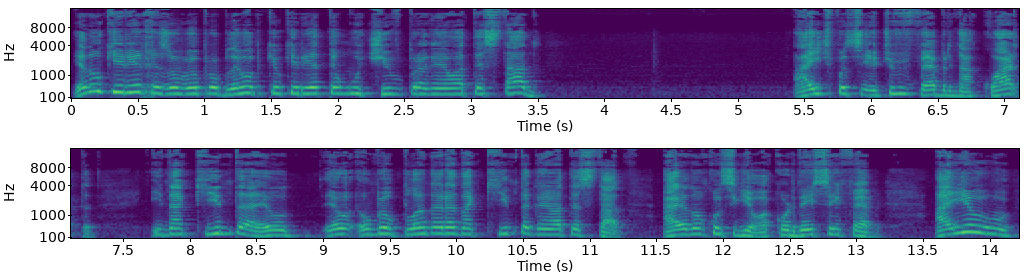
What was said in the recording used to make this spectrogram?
Eu não queria resolver o problema porque eu queria ter um motivo para ganhar um atestado. Aí, tipo assim, eu tive febre na quarta e na quinta, eu, eu, o meu plano era na quinta ganhar o atestado. Aí eu não consegui, eu acordei sem febre. Aí eu.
